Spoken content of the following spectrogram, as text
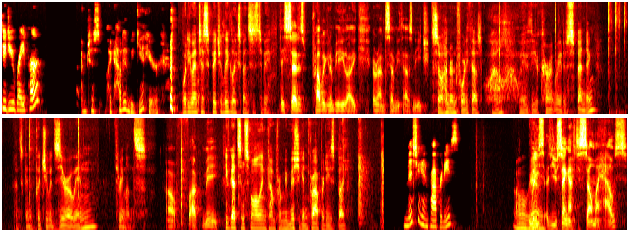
Did you rape her? I'm just like, how did we get here? What do you anticipate your legal expenses to be? They said it's probably going to be like around 70,000 each. So 140,000. Well, with your current rate of spending, that's going to put you at zero in three months. Oh, fuck me. You've got some small income from your Michigan properties, but Michigan properties. Oh, What are you, are you saying I have to sell my house?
